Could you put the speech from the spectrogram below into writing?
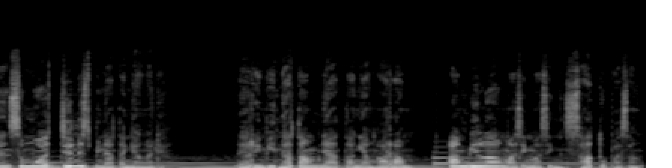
dan semua jenis binatang yang ada dari binatang-binatang yang haram, ambillah masing-masing satu pasang,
